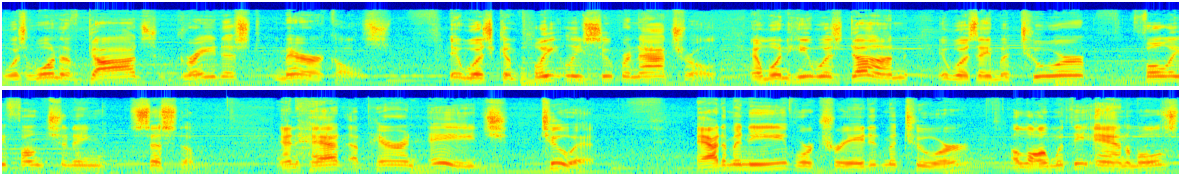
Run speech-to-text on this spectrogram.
was one of God's greatest miracles. It was completely supernatural, and when He was done, it was a mature, fully functioning system and had apparent age to it. Adam and Eve were created mature, along with the animals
